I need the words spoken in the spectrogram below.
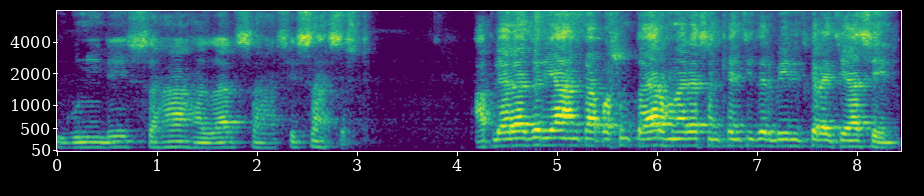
गुणिले सहा हजार सहाशे सहासष्ट. आपल्याला जर या अंकापासून तयार होणाऱ्या संख्यांची जर बेरीज करायची असेल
